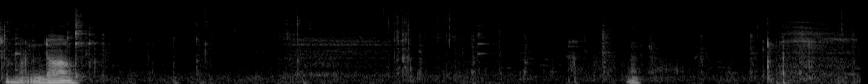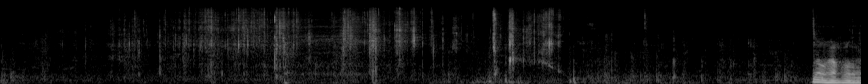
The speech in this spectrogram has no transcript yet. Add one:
สมอนดอง นู่น ครับผม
